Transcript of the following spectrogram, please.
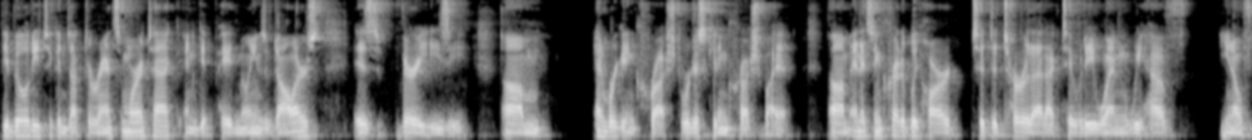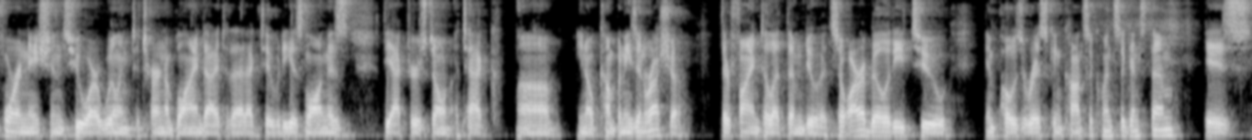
the ability to conduct a ransomware attack and get paid millions of dollars is very easy. Um, and we're getting crushed. We're just getting crushed by it. Um, and it's incredibly hard to deter that activity when we have you know foreign nations who are willing to turn a blind eye to that activity as long as the actors don't attack uh, you know companies in Russia they're fine to let them do it. So our ability to impose risk and consequence against them is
